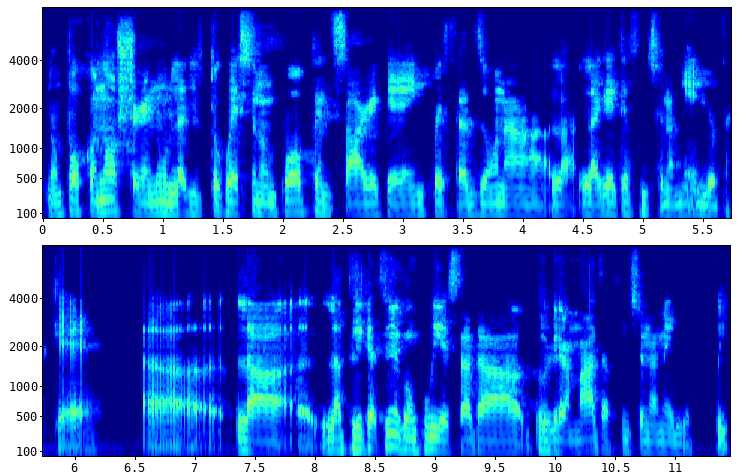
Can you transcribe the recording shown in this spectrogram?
non può, conoscere nulla di tutto questo, non può pensare che in questa zona la, la rete funziona meglio perché la, l'applicazione con cui è stata programmata funziona meglio qui.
